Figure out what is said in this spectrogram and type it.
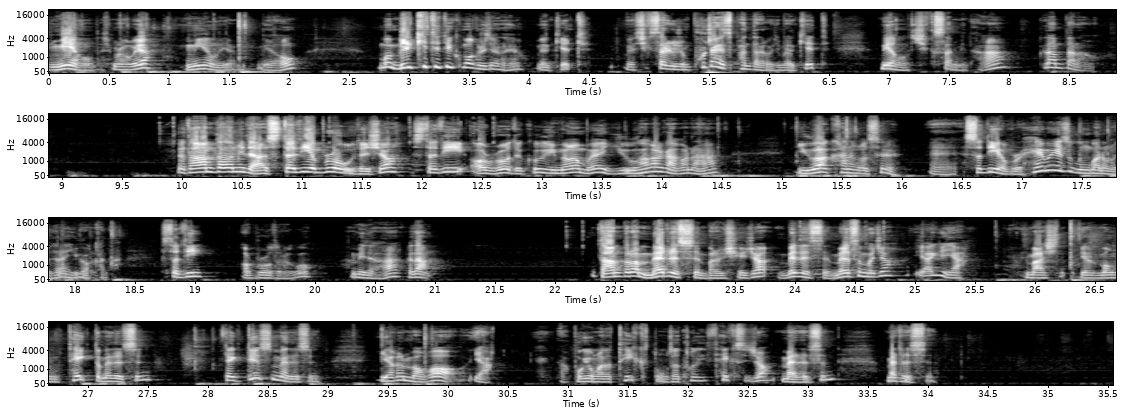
meal. 다시 뭐라고요? meal이요. meal. 뭐 밀키트도 있고 막 그러잖아요. 밀키트. 식사를 요즘 포장해서 판다는 거죠. 밀키트. meal 식사입니다. 그 다음 단어. 자, 다음 단어입니다. study abroad죠. study abroad. 그 유명한 뭐야? 유학을 가거나 유학하는 것을 예, study abroad. 해외에서 공부하는 거잖아요. 유학하다. study abroad라고 합니다. 그 다음. 단어 medicine 발음 시죠. medicine. medicine 뭐죠? 약이죠, 약. 마시, 먹는 take the medicine. take this medicine. 이 약을 먹어. 약. 복용하다 take 동사 take죠. medicine. medicine.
